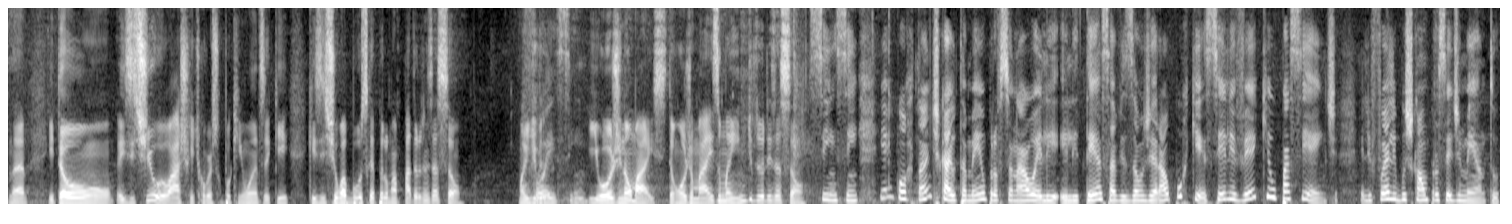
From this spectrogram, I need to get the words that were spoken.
Né? Então, existiu, eu acho que a gente conversou um pouquinho antes aqui, que existiu uma busca por uma padronização. Uma Foi, sim. E hoje não mais. Então hoje mais uma individualização. Sim, sim. E é importante, Caio, também o profissional ele, ele ter essa visão geral, porque se ele vê que o paciente ele foi ali buscar um procedimento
